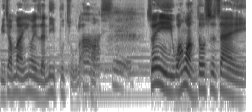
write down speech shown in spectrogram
比较慢，因为人力不足了啊、哦，是，所以往往都是在。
